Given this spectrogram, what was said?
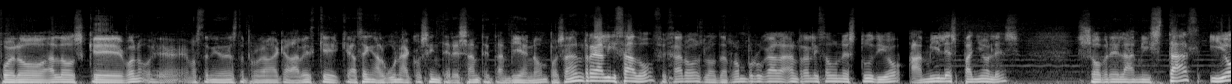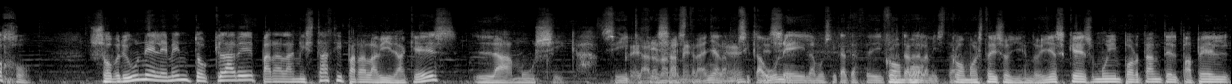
Bueno, a los que, bueno, eh, hemos tenido en este programa cada vez que, que hacen alguna cosa interesante también, ¿no? Pues han realizado, fijaros, los de Ron Brugal han realizado un estudio a mil españoles sobre la amistad y, ojo, sobre un elemento clave para la amistad y para la vida, que es la música. Sí, claro, no me extraña. La ¿eh? música Sí, une sí y la música te hace disfrutar como, de la amistad. como estáis oyendo. Y es que es muy importante el papel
